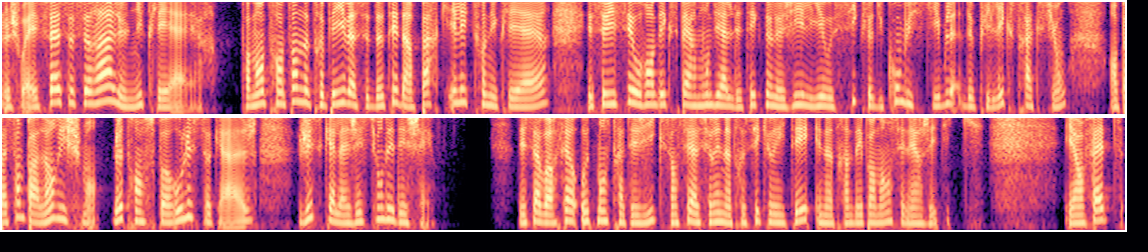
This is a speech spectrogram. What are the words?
Le choix est fait, ce sera le nucléaire. Pendant 30 ans, notre pays va se doter d'un parc électronucléaire et se hisser au rang d'expert mondial des technologies liées au cycle du combustible depuis l'extraction, en passant par l'enrichissement, le transport ou le stockage, jusqu'à la gestion des déchets. Des savoir-faire hautement stratégiques censés assurer notre sécurité et notre indépendance énergétique. Et en fait,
